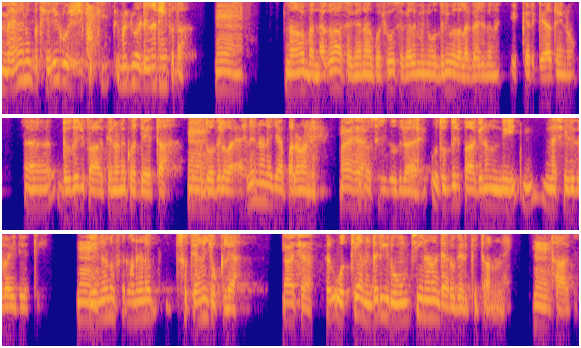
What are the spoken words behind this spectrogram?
ਮੈਂ ਇਹਨੂੰ ਬਥੇਰੀ ਕੋਸ਼ਿਸ਼ ਕੀਤੀ ਤੇ ਮੈਨੂੰ ਅੱਡੇ ਦਾ ਨਹੀਂ ਪਤਾ। ਹੂੰ। ਨਾ ਮੈਂ ਬੰਦਾ ਘਲਾ ਸਕਿਆ ਨਾ ਕੁਝ ਹੋ ਸਕਿਆ ਤੇ ਮੈਨੂੰ ਉਦੋਂ ਹੀ ਪਤਾ ਲੱਗਾ ਜਦੋਂ ਇੱਕ ਕਰ ਗਿਆ ਤੇ ਇਹਨੂੰ ਦੁੱਧ ਚ ਪਾ ਕੇ ਇਹਨਾਂ ਨੇ ਕੁਝ ਦੇਤਾ। ਹੂੰ। ਦੁੱਧ ਲਵਾਇਆ ਸੀ ਨਾ ਇਹਨਾਂ ਨੇ ਜੈਪਾਲ ਉਹਨਾਂ ਨੇ। ਅਸਲੀ ਦੁੱਧ ਲਾਇਆ ਸੀ। ਉਹ ਦੁੱਧ ਚ ਪਾ ਕੇ ਇਹਨਾਂ ਨੂੰ ਨੀ- ਨਸ਼ੇ ਦੀ ਦਵਾਈ ਦਿੱਤੀ। ਹੂੰ। ਇਹਨਾਂ ਨੂੰ ਫਿਰ ਉਹਨਾਂ ਨੇ ਸੁੱਤਿਆਂ ਨੂੰ ਚੁੱਕ ਲਿਆ। ਅੱਛਾ। ਫਿਰ ਉੱਥੇ ਅੰਦਰ ਹੀ ਰੂਮ 'ਚ ਹੀ ਇਹਨਾਂ ਨੂੰ ਡੈਰੋਗੇਟ ਕੀਤਾ ਉਹਨਾਂ ਨੇ। ਹੂੰ। ਠਾ ਕੇ।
